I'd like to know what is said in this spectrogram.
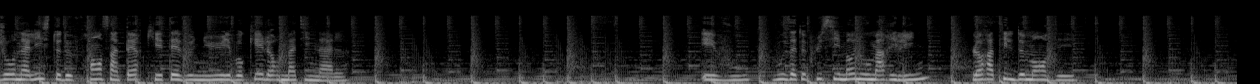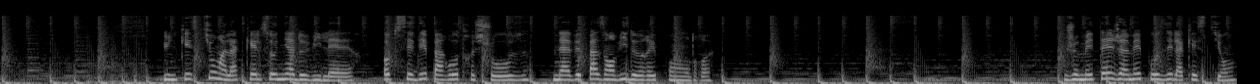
journalistes de France Inter qui étaient venus évoquer leur matinale. Et vous, vous êtes plus Simone ou Marilyn? leur a-t-il demandé. Une question à laquelle Sonia De Villers, obsédée par autre chose, n'avait pas envie de répondre. Je m'étais jamais posé la question,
